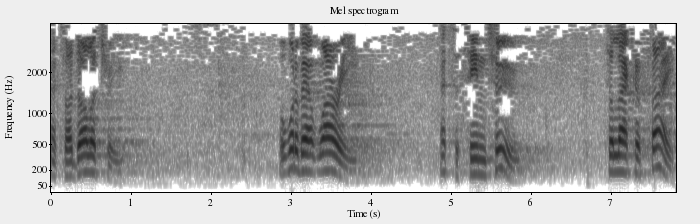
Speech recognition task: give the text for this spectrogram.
That's idolatry. Well, what about worry? That's a sin too. It's a lack of faith.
